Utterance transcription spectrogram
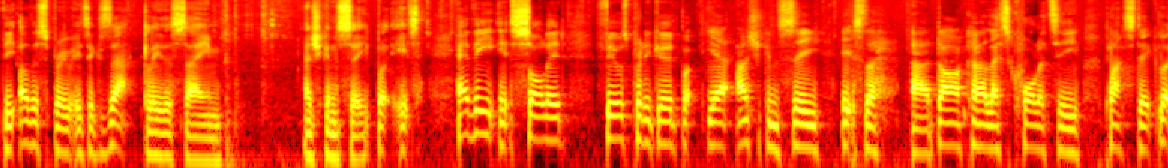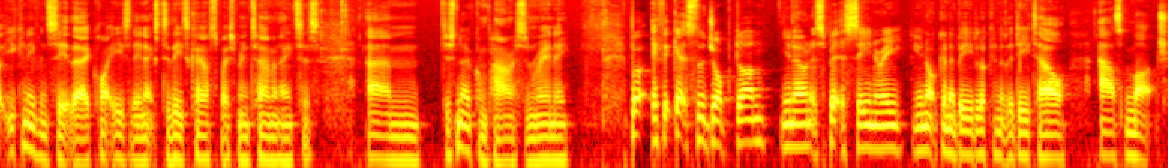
The other sprue is exactly the same, as you can see, but it's heavy, it's solid, feels pretty good, but yeah, as you can see, it's the uh, darker, less quality plastic. Look, you can even see it there quite easily next to these Chaos Space Marine Terminators. Um, just no comparison, really. But if it gets the job done, you know, and it's a bit of scenery, you're not going to be looking at the detail as much.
